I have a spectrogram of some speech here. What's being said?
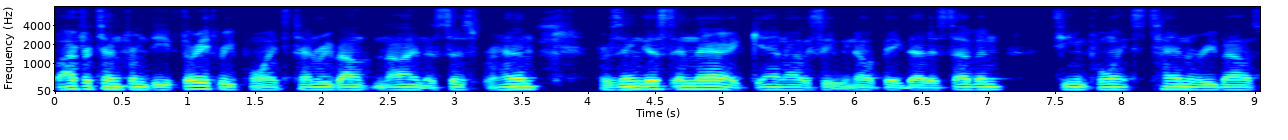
5 for 10 from deep, 33 points, 10 rebounds, 9 assists for him. Porzingis in there. Again, obviously, we know how big that is 17 points, 10 rebounds.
